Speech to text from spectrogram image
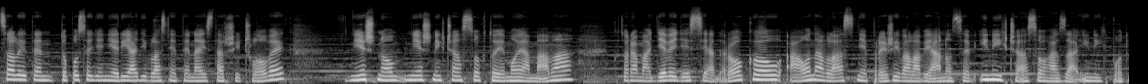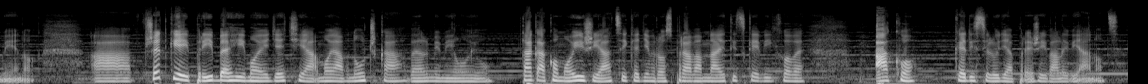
celé to posedenie riadi vlastne ten najstarší človek. V dnešnom, dnešných časoch to je moja mama, ktorá má 90 rokov a ona vlastne prežívala Vianoce v iných časoch a za iných podmienok. A všetky jej príbehy moje deti a moja vnúčka veľmi milujú. Tak ako moji žiaci, keď im rozprávam na etickej výchove, ako kedy si ľudia prežívali Vianoce.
